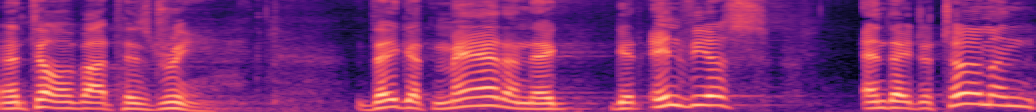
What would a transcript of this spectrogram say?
and tell them about his dream. They get mad and they get envious and they determined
